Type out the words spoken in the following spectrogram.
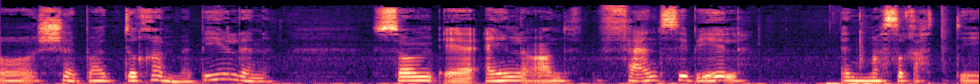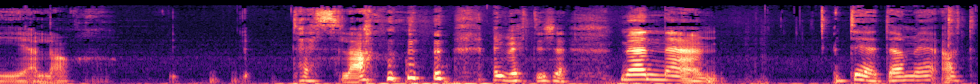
å kjøpe drømmebilen, som er en eller annen fancy bil, en Maserati eller Tesla Jeg vet ikke. Men eh, det der med at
